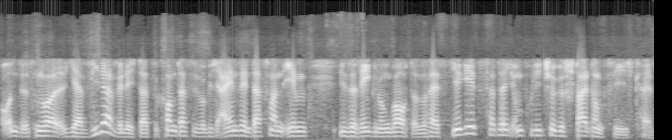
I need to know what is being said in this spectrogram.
und es nur ja widerwillig dazu kommt, dass sie wirklich einsehen, dass man eben diese Regelung braucht. Also das heißt, hier geht es tatsächlich um politische Gestaltungsfähigkeit.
